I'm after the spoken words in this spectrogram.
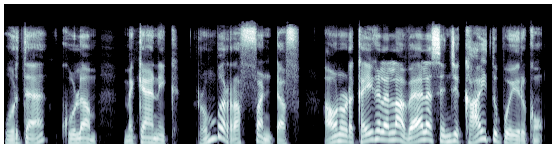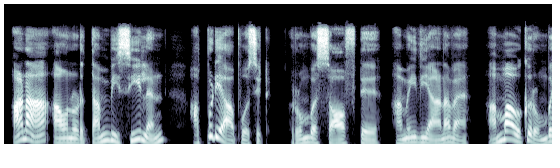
ஒருத்தன் குளம் மெக்கானிக் ரொம்ப ரஃப் அண்ட் டஃப் அவனோட கைகளெல்லாம் வேலை செஞ்சு காய்த்து போயிருக்கும். ஆனா அவனோட தம்பி சீலன் அப்படி ஆப்போசிட் ரொம்ப சாஃப்ட்டு அமைதியானவன். அம்மாவுக்கு ரொம்ப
